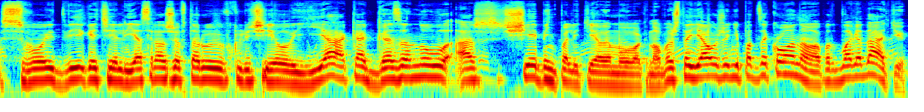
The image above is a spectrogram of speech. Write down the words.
свой двигатель, я сразу же вторую включил, я как газанул, аж щебень полетел ему в окно, потому что я уже не под законом, а под благодатью.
